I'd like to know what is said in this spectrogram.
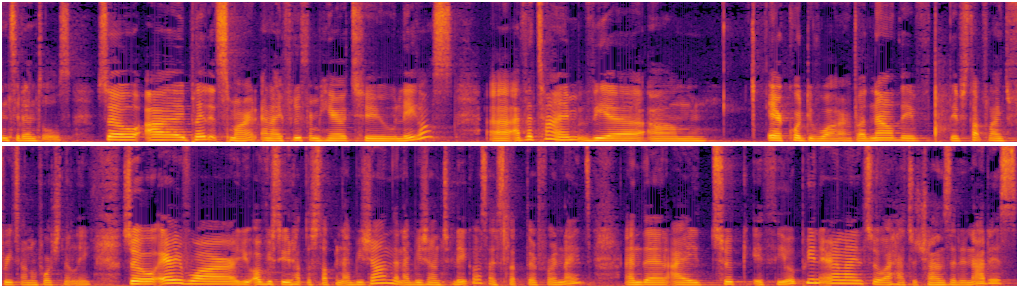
incidentals. So I played it smart and I flew from here to Lagos uh, at the time via um, Air Cote d'Ivoire, but now they've they've stopped flying to Freetown, unfortunately. So Air Ivoire, you obviously you'd have to stop in Abidjan, then Abidjan to Lagos. I slept there for a night, and then I took Ethiopian Airlines, so I had to transit in Addis,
